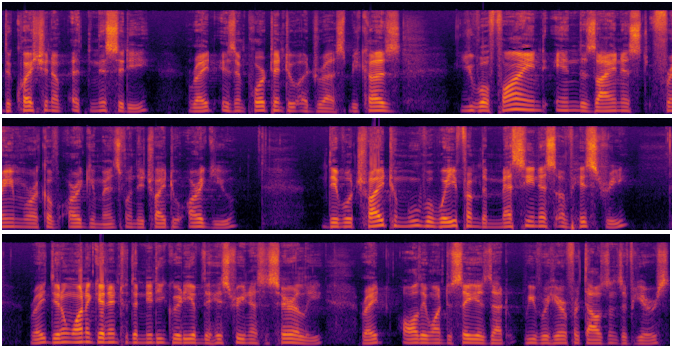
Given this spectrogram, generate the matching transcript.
the question of ethnicity, right, is important to address because you will find in the Zionist framework of arguments when they try to argue, they will try to move away from the messiness of history, right? They don't want to get into the nitty gritty of the history necessarily, right? All they want to say is that we were here for thousands of years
